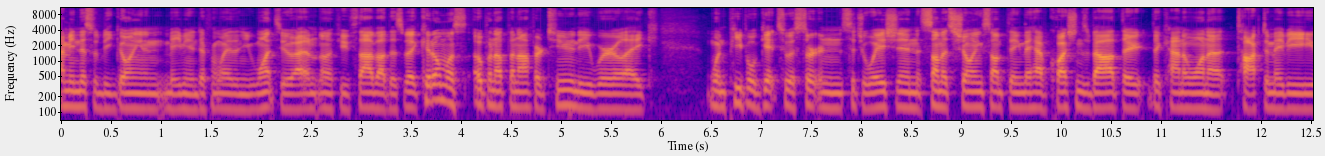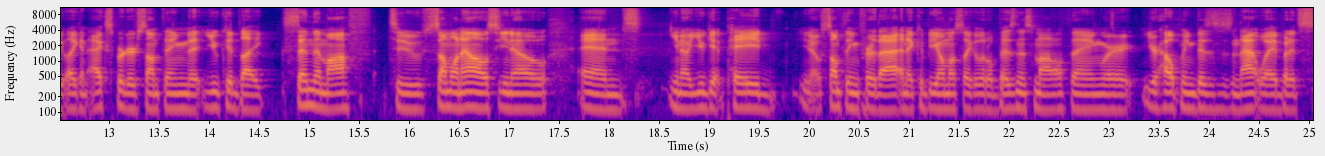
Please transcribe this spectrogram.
I mean, this would be going in maybe in a different way than you want to. I don't know if you've thought about this, but it could almost open up an opportunity where like when people get to a certain situation, Summit's showing something they have questions about, they they kind of want to talk to maybe like an expert or something that you could like send them off to someone else, you know, and you know you get paid you know something for that and it could be almost like a little business model thing where you're helping businesses in that way but it's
